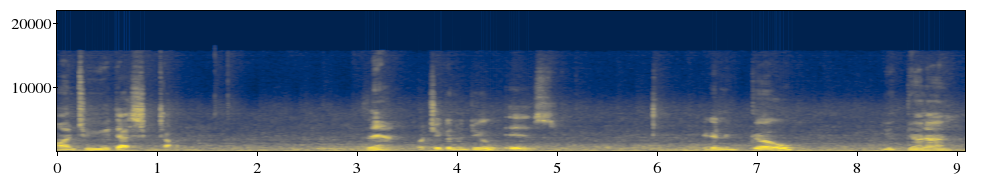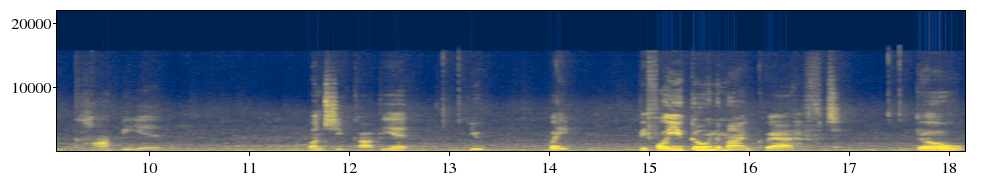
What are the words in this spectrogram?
onto your desktop. Then what you're gonna do is you're gonna go, you're gonna copy it. Once you copy it, you wait. Before you go into Minecraft, go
